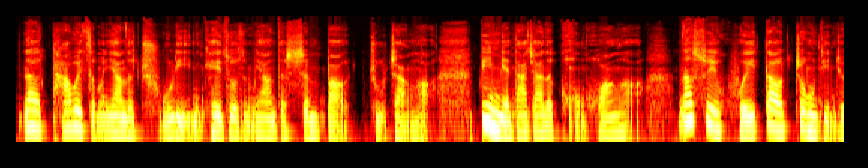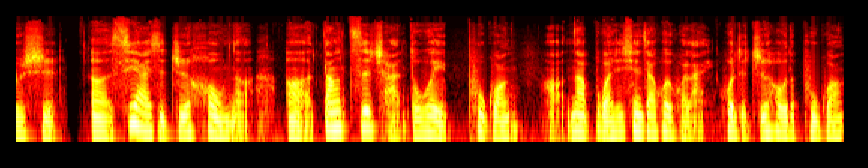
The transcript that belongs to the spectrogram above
那他会怎么样的处理？你可以做怎么样的申报主张啊？避免大家的恐慌啊。那所以回到重点就是。呃，C S 之后呢，呃，当资产都会曝光，好，那不管是现在汇回来，或者之后的曝光，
